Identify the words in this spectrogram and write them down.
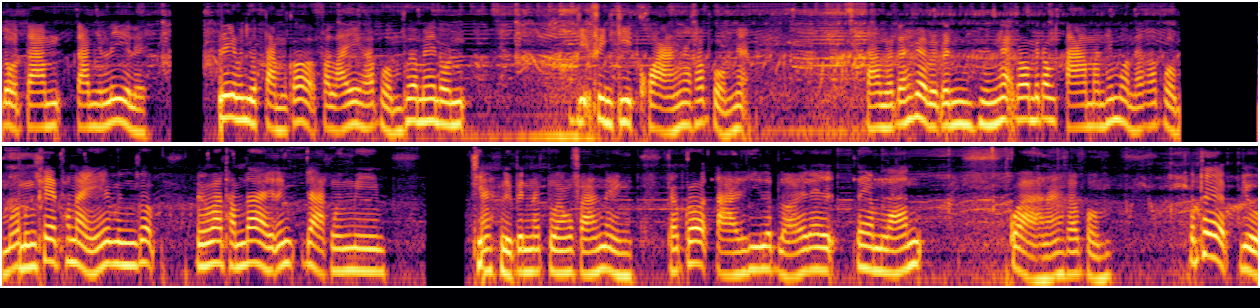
โดดตามตามเยลลี่เลยเยลลี่มันอยู่ต่ำก็สไลด์ครับ ผมเพื่อไม่ให้โดน กิฟิงกีดขวางนะครับ ผมเนี่ย ตามแล้วแต่ถ้าเกิดเป็นอย่างเงี้ยก็ไม่ต้องตามมันให้หมดนะครับผมว่ามึงเทพเท่าไหร่มึงก็ไม่ว่าทำได้เนื่องจากมึงมีคิดนะหรือเป็นนักตัวน้องฟ้านั่นเองครับก็ตายที่เรียบร้อยได้แต้มล้านกว่านะครับ ผมก็เทพอยู่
